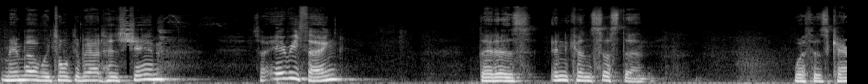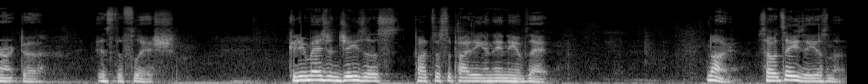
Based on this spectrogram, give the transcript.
Remember, we talked about his Shem? So everything that is inconsistent with his character is the flesh. Can you imagine Jesus participating in any of that? No. So it's easy, isn't it?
